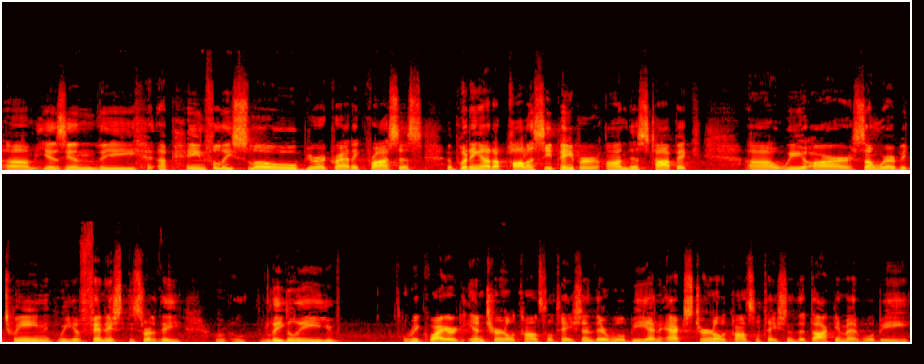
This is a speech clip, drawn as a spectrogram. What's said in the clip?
um, is in the painfully slow bureaucratic process of putting out a policy paper on this topic. Uh, we are somewhere between, we have finished the sort of the legally required internal consultation. There will be an external consultation. The document will be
